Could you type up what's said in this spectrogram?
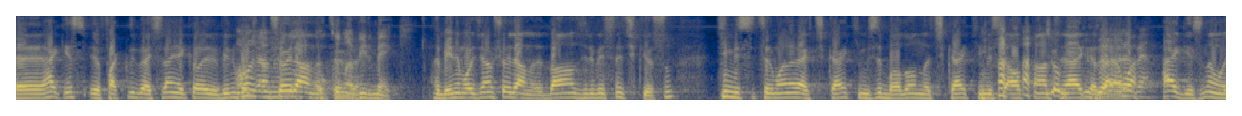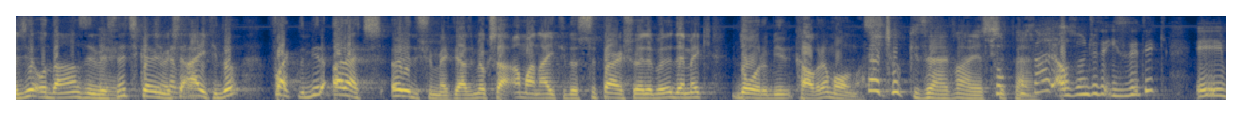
E, herkes e, farklı bir açıdan yakalayabilir. Benim Ama hocam şöyle anlatırdı. Dokunabilmek. Benim hocam şöyle anlattı. Dağın zirvesine çıkıyorsun. Kimisi tırmanarak çıkar, kimisi balonla çıkar, kimisi alttan tünel kadar ama herkesin amacı o dağın zirvesine çıkabilmek. İşte Aikido farklı bir araç. Öyle düşünmek lazım. Yoksa aman Aikido süper şöyle böyle demek doğru bir kavram olmaz. Ya çok güzel var ya Çok süper. güzel. Az önce de izledik. Ee,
